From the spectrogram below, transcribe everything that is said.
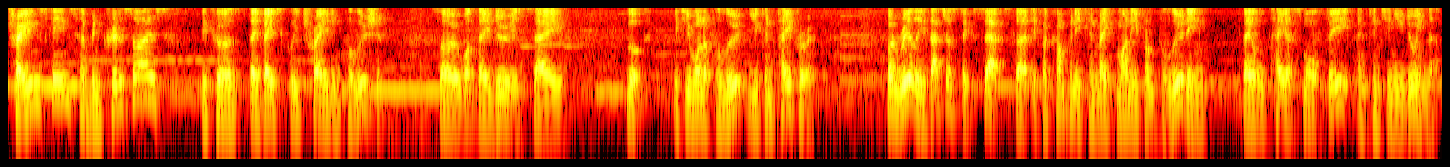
Trading schemes have been criticized because they basically trade in pollution. So what they do is say, look, if you want to pollute, you can pay for it. But really, that just accepts that if a company can make money from polluting, they will pay a small fee and continue doing that.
